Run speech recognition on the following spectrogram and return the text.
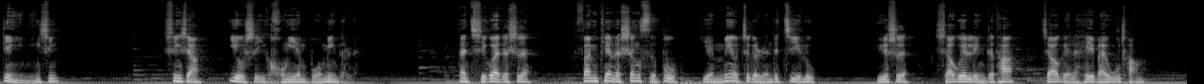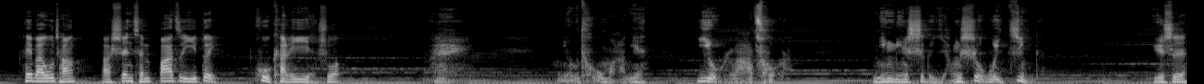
电影明星，心想又是一个红颜薄命的人。但奇怪的是，翻遍了生死簿也没有这个人的记录。于是小鬼领着他交给了黑白无常。黑白无常把生辰八字一对，互看了一眼，说：“哎，牛头马面又拉错了，明明是个阳寿未尽的。”于是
